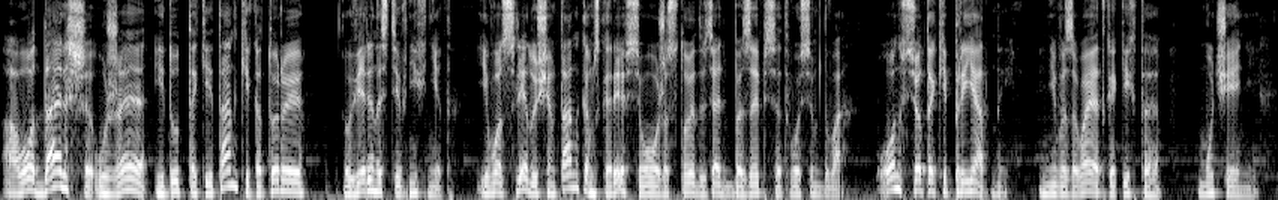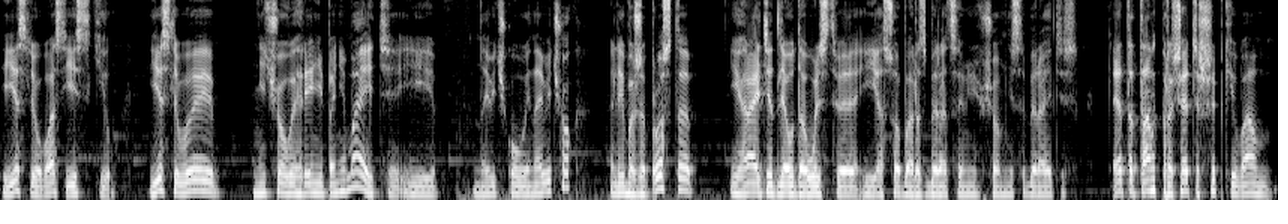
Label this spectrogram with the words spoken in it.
А вот дальше уже идут такие танки, которые уверенности в них нет. И вот следующим танком, скорее всего, уже стоит взять БЗ-58-2. Он все-таки приятный не вызывает каких-то мучений, если у вас есть скилл. Если вы ничего в игре не понимаете и новичковый новичок, либо же просто играете для удовольствия и особо разбираться ни в чем не собираетесь, этот танк прощать ошибки вам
